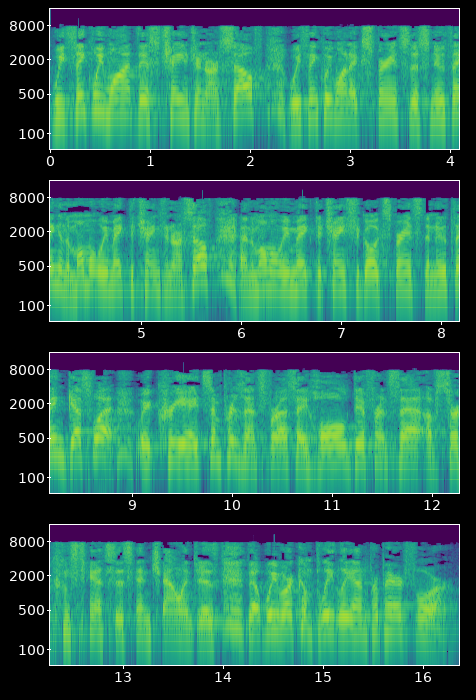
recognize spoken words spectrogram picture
We think we want this change in ourselves. We think we want to experience this new thing. And the moment we make the change in ourselves, and the moment we make the change to go experience the new thing, guess what? It creates and presents for us a whole different set of circumstances and challenges that we were completely unprepared for.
